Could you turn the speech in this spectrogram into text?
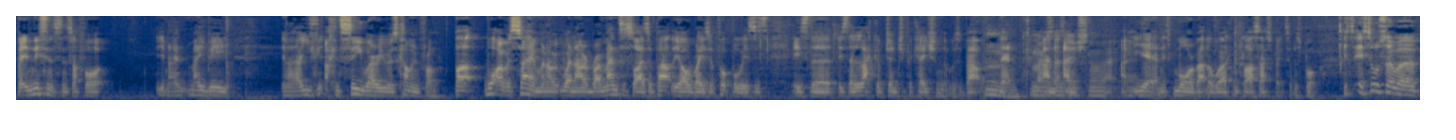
But in this instance, I thought, you know, maybe you know, you can, I can see where he was coming from. But what I was saying when I when I romanticise about the old ways of football is is, is the is the lack of gentrification that was about Mm, then, commercialisation, all that, uh, yeah. yeah, and it's more about the working class aspect of the sport. It's, it's also a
